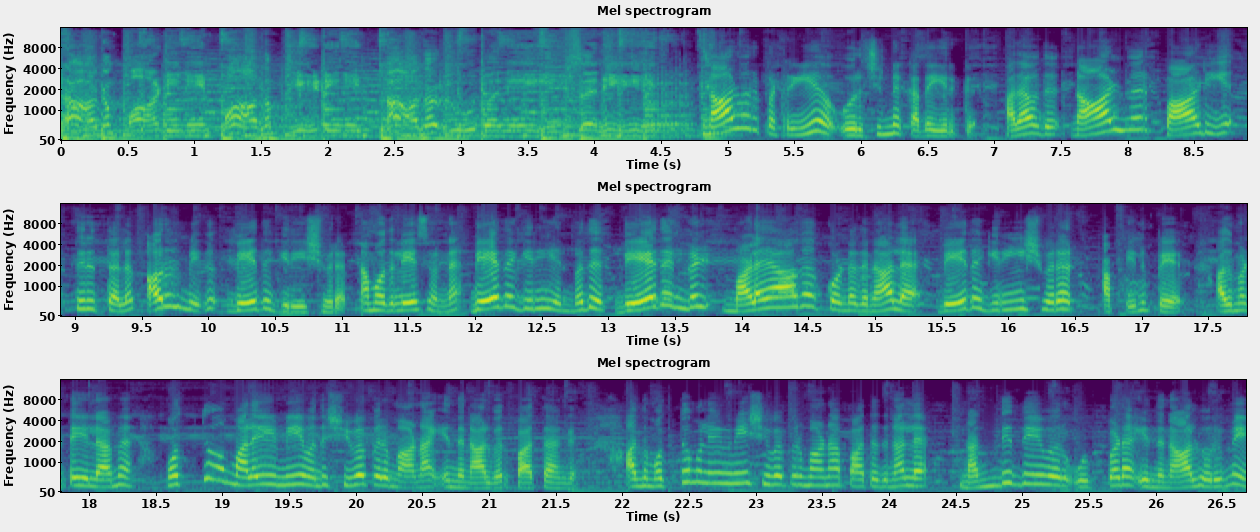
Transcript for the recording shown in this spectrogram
ராகம் பாடினேன் பாதம் தேடினேன் நாத ரூபனீசனே நால்வர் பற்றிய ஒரு சின்ன கதை இருக்கு. அதாவது நால்வர் பாடிய திருத்தலம் அருள்மிகு வேதகிரீஸ்வரர். நான் அதிலே சொன்னேன் வேதகிரி என்பது வேதங்கள் மலையாக கொண்டதுனால வேதகிரீஸ்வரர் அப்படின்னு பேர். அது மட்டும் இல்லாம மொத்த மலையுமே வந்து சிவபெருமானா இந்த நால்வர் பார்த்தாங்க. அந்த மொத்த மலையுமே சிவபெருமானா பார்த்ததுனால நந்தி தேவர் உட்பட இந்த நால்வருமே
